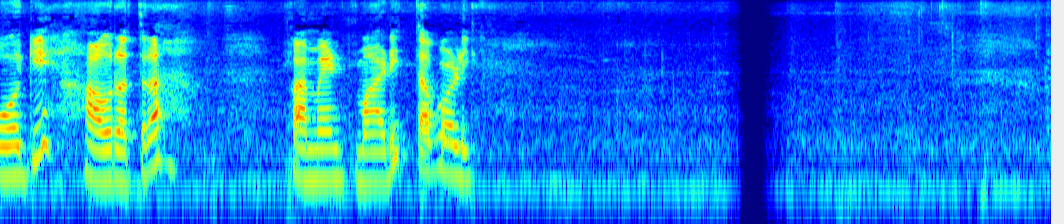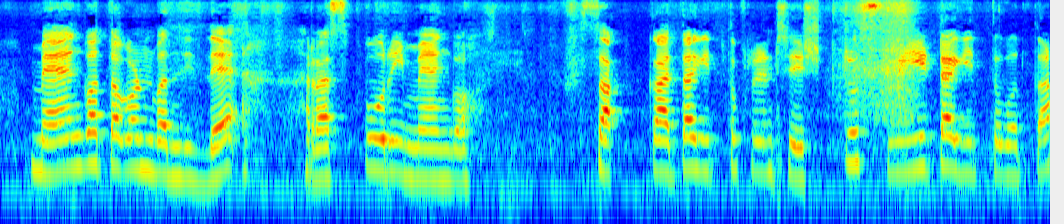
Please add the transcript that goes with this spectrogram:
ಹೋಗಿ ಅವ್ರ ಹತ್ರ ಕಮೆಂಟ್ ಮಾಡಿ ತಗೊಳ್ಳಿ. ಮ್ಯಾಂಗೋ ತಗೊಂಡು ಬಂದಿದ್ದೆ. ರಸ್ಪೂರಿ ಮ್ಯಾಂಗೋ. ಸಖತ್ತಾಗಿತ್ತು ಫ್ರೆಂಡ್ಸ್ ಎಷ್ಟು ಸ್ವೀಟಾಗಿತ್ತು ಗೊತ್ತಾ?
